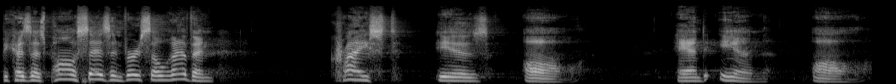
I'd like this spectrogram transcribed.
Because as Paul says in verse 11, Christ is all and in all.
